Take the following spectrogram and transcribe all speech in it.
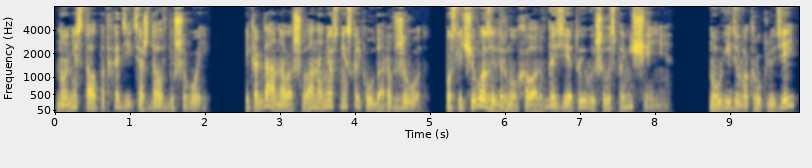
но не стал подходить, а ждал в душевой. И когда она вошла, нанес несколько ударов в живот, после чего завернул халат в газету и вышел из помещения. Но увидев вокруг людей,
